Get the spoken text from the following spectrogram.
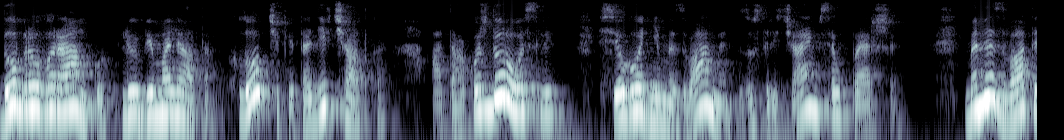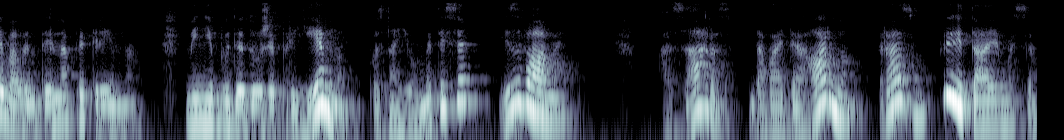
Доброго ранку, любі малята, хлопчики та дівчатка, а також дорослі. Сьогодні ми з вами зустрічаємося вперше. Мене звати Валентина Петрівна. Мені буде дуже приємно познайомитися із вами. А зараз давайте гарно разом привітаємося.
